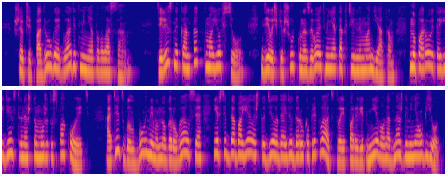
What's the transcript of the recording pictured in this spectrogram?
– шепчет подруга и гладит меня по волосам. Телесный контакт – мое все. Девочки в шутку называют меня тактильным маньяком, но порой это единственное, что может успокоить. Отец был буйным и много ругался, я всегда боялась, что дело дойдет до рукоприкладства, и в порыве гнева он однажды меня убьет.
